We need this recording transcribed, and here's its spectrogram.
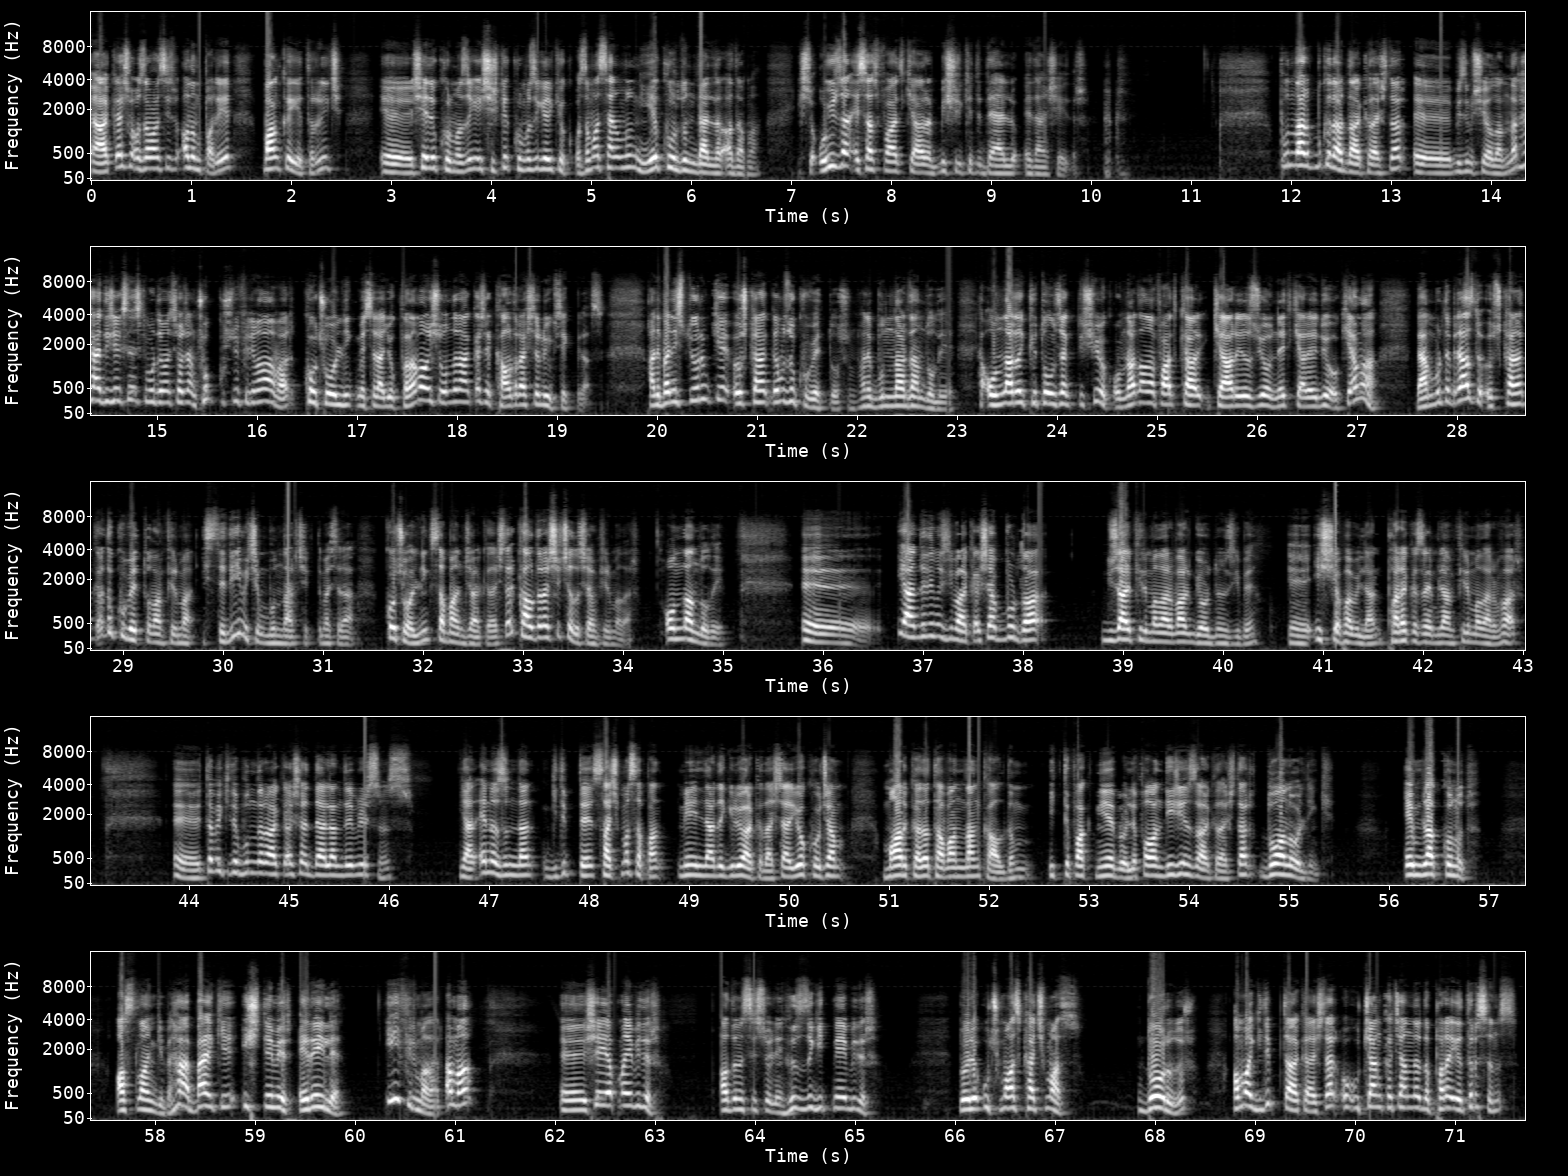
E arkadaşlar o zaman siz alın parayı bankaya yatırın hiç e, şeyde kurmanıza şirket kurmanıza gerek yok. O zaman sen bunu niye kurdun derler adama. İşte o yüzden esas faaliyet bir şirketi değerli eden şeydir. Bunlar bu kadar da arkadaşlar e, bizim şey olanlar. Ha diyeceksiniz ki burada mesela hocam çok güçlü filmler var. Koç Holding mesela yok falan ama işte onların arkadaşlar kaldıraçları yüksek biraz. Hani ben istiyorum ki öz kaynaklarımız da kuvvetli olsun. Hani bunlardan dolayı. Ha, onlarda kötü olacak bir şey yok. Onlardan menfaat kar, karı yazıyor, net kar ediyor okey ama ben burada biraz da öz kaynakları da kuvvetli olan firma istediğim için bunlar çıktı. Mesela Koç Holding, Sabancı arkadaşlar kaldıraçlı çalışan firmalar. Ondan dolayı. Ee, yani dediğimiz gibi arkadaşlar burada güzel firmalar var gördüğünüz gibi. Ee, iş yapabilen, para kazanabilen firmalar var. Ee, tabii ki de bunları arkadaşlar değerlendirebilirsiniz. Yani en azından gidip de saçma sapan maillerde geliyor arkadaşlar. Yok hocam markada tavandan kaldım. İttifak niye böyle falan diyeceğiniz arkadaşlar. Doğan Holding, Emlak Konut, Aslan gibi. Ha belki İşdemir, Ereğli. iyi firmalar ama e, şey yapmayabilir. Adını siz söyleyin. Hızlı gitmeyebilir. Böyle uçmaz kaçmaz. Doğrudur. Ama gidip de arkadaşlar o uçan kaçanlara da para yatırırsanız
